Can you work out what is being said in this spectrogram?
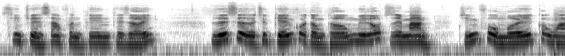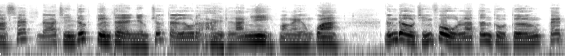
Xin chuyển sang phần tin thế giới. Dưới sự chứng kiến của Tổng thống Milos Zeman, chính phủ mới Cộng hòa Séc đã chính thức tuyên thệ nhậm chức tại lâu đài Lani vào ngày hôm qua. Đứng đầu chính phủ là tân thủ tướng Pet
